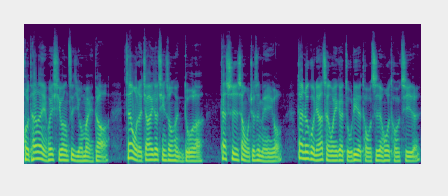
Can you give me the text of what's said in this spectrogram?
我当然也会希望自己有买到，这样我的交易就轻松很多了。但事实上我就是没有。但如果你要成为一个独立的投资人或投机人，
